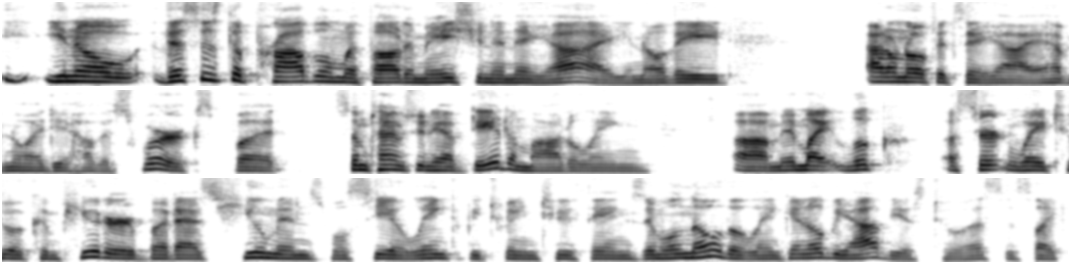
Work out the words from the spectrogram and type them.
you know, this is the problem with automation and AI. You know, they, I don't know if it's AI. I have no idea how this works, but sometimes when you have data modeling, um, it might look a certain way to a computer, but as humans, we'll see a link between two things and we'll know the link and it'll be obvious to us. It's like,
